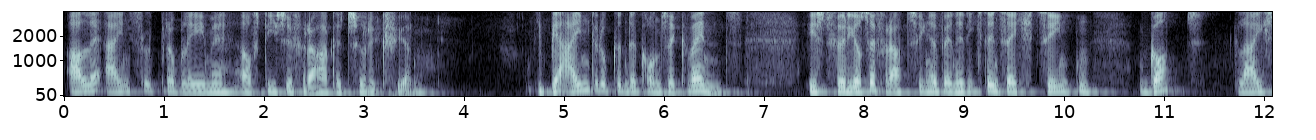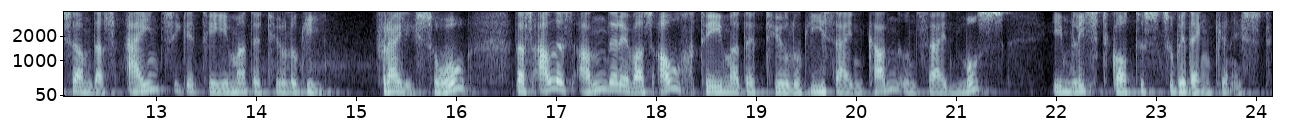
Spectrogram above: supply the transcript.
alle Einzelprobleme auf diese Frage zurückführen. Mit beeindruckender Konsequenz ist für Josef Ratzinger Benedikt XVI. Gott gleichsam das einzige Thema der Theologie. Freilich so, dass alles andere, was auch Thema der Theologie sein kann und sein muss, im Licht Gottes zu bedenken ist.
